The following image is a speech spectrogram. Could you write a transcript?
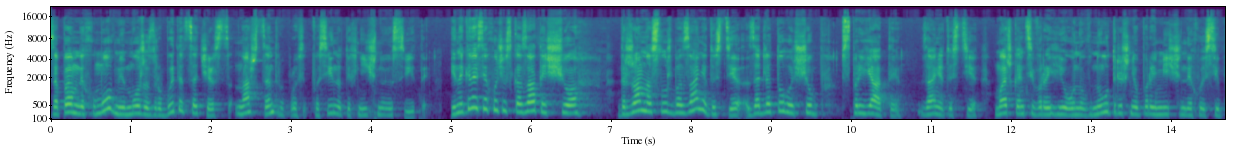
за певних умов він може зробити це через наш центр професійно-технічної освіти. І на кінець я хочу сказати, що Державна служба зайнятості задля того, щоб сприяти зайнятості мешканців регіону, внутрішньо переміщених осіб.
